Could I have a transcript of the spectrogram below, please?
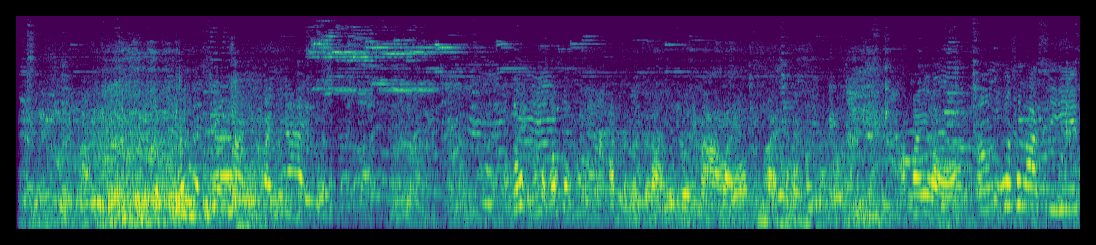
ไปไม่ได้เลยเห็นเขาบอกว่าส่งคะแนนคัดจากที่ไปเลยมาไว้ว่าไปใช่ไหมไปเหรออ้าวว่าฉลาดชีด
